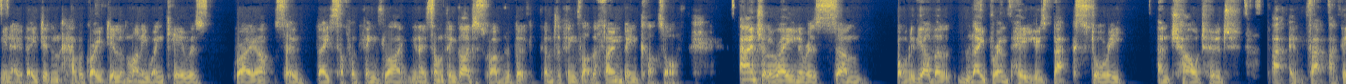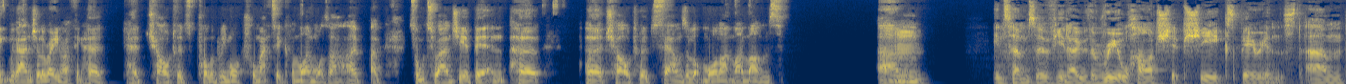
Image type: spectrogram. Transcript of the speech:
you know, they didn't have a great deal of money when Keir was growing up. So they suffered things like, you know, some things I describe in the book terms of things like the phone being cut off. Angela Rayner is um, probably the other Labour MP whose backstory and childhood. Uh, in fact, I think with Angela Rayner, I think her her childhood's probably more traumatic than mine was. I, I, have talked to Angie a bit, and her her childhood sounds a lot more like my mum's. Um, mm. In terms of you know the real hardships she experienced, um,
